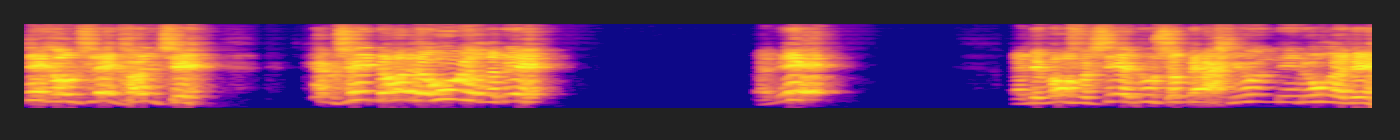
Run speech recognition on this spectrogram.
det kan hun slet ikke holde til. Kan du se noget derude, René? Er det? René, hvorfor ser du så mærkelig ud lige nu, René?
